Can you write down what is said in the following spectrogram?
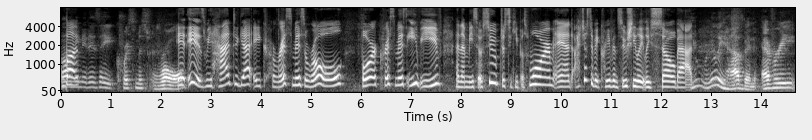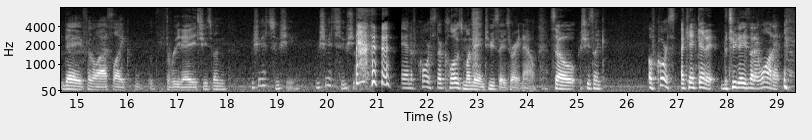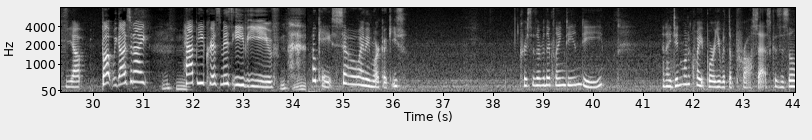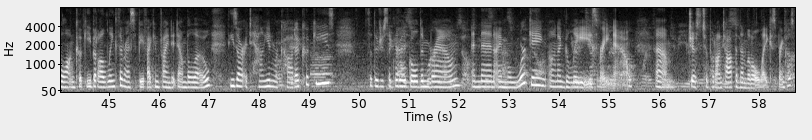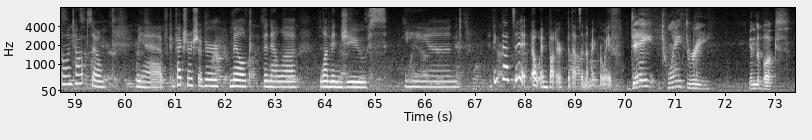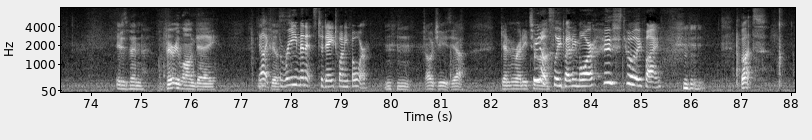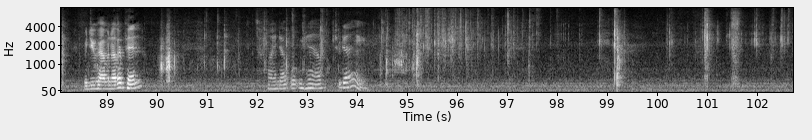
Well, but I mean, it is a Christmas roll. it is. We had to get a Christmas roll for Christmas Eve Eve, and then miso soup just to keep us warm. And I just have been craving sushi lately so bad. You really have been every day for the last like three days. She's been. We should get sushi. We should get sushi. and of course, they're closed Monday and Tuesdays right now. So she's like, "Of course, I can't get it the two days that I want it." yep. But we got it tonight. Happy Christmas Eve Eve. Okay, so I made more cookies. Chris is over there playing D&D. And I didn't want to quite bore you with the process because this is a long cookie, but I'll link the recipe if I can find it down below. These are Italian ricotta Okay, uh, cookies. So they're just like little golden brown. And then I'm working on a glaze right now. Um, just to put on top and then little like sprinkles go on top. So we have confectioner sugar, milk, vanilla, lemon juice, and I think that's it. Oh, and butter, but that's in the microwave. Day 23 in the books. It has been a very long day. Yeah, like Feels- three minutes to day 24. Mm-hmm. Oh, geez, yeah. Getting ready to. We don't uh, sleep anymore. It's totally fine. but we do have another pin. Find out what we have today.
